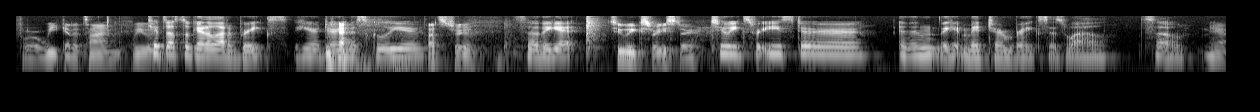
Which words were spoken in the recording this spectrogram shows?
for a week at a time, we would. Kids also get a lot of breaks here during Yeah. the school year. That's true. So they get Two weeks for Easter. two weeks for Easter, and then they get midterm breaks as well. So Yeah.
